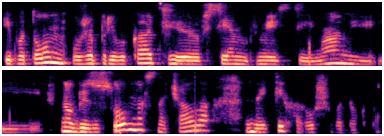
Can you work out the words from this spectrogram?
и потом уже привыкать э, всем вместе, и маме, и... Но, безусловно, сначала найти хорошего доктора.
